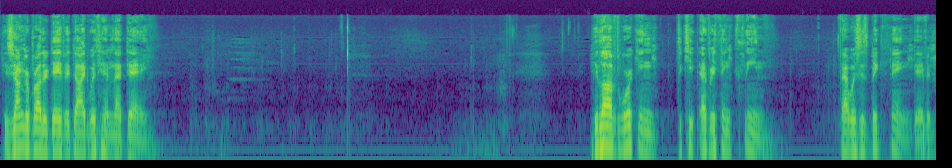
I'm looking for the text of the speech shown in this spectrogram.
His younger brother David died with him that day. He loved working to keep everything clean. That was his big thing, David.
